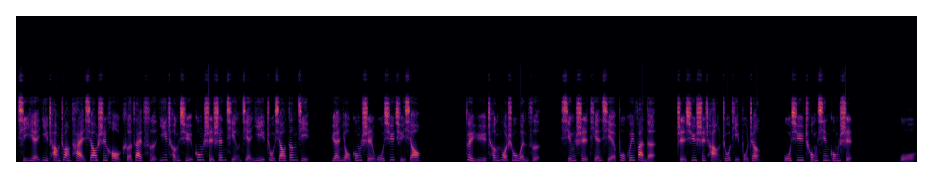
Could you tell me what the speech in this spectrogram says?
企业异常状态消失后，可再次依程序公示申请简易注销登记，原有公示无需取消。对于承诺书文字、形式填写不规范的，只需市场主体补正。无需重新公示。五、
